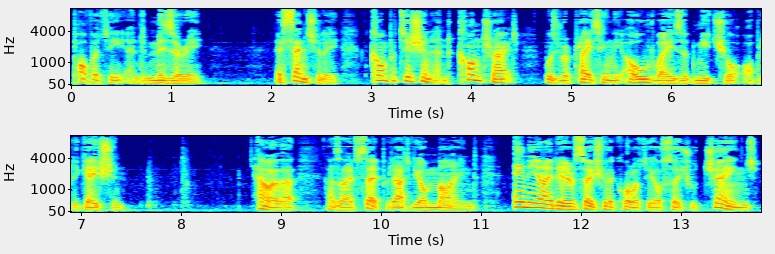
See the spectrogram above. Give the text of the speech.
poverty, and misery. Essentially, competition and contract was replacing the old ways of mutual obligation. However, as I've said, put out of your mind any idea of social equality or social change.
